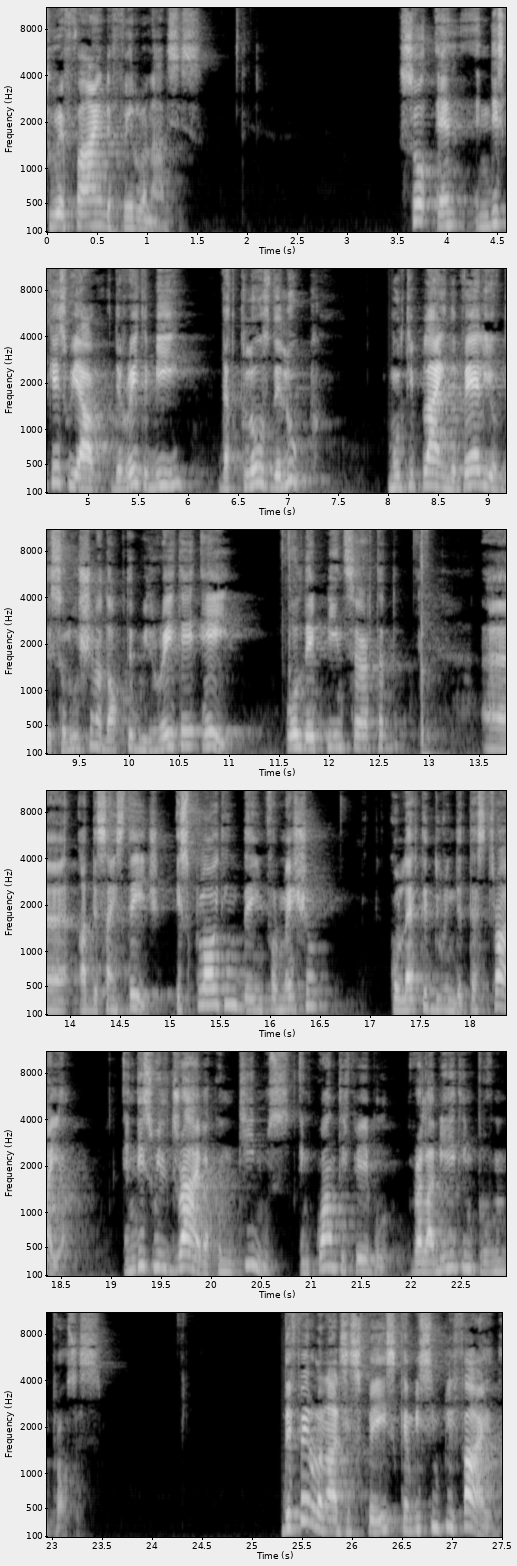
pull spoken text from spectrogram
to refine the failure analysis. So in, in this case, we have the RETE B that close the loop, multiplying the value of the solution adopted with RETE A, all the P inserted uh, at the sign stage, exploiting the information collected during the test trial, and this will drive a continuous and quantifiable reliability improvement process. The failure analysis phase can be simplified,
